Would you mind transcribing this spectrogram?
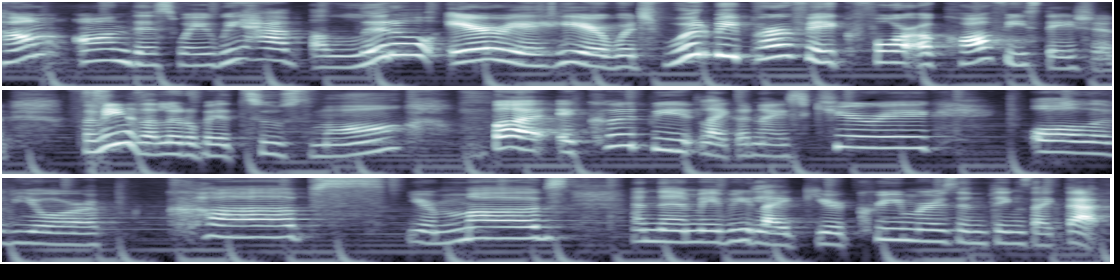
come on this way, we have a little area here, which would be perfect for a coffee station. For me, it's a little bit too small, but it could be like a nice Keurig, all of your cups, your mugs, and then maybe like your creamers and things like that.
